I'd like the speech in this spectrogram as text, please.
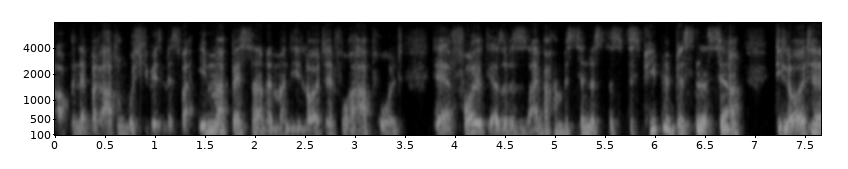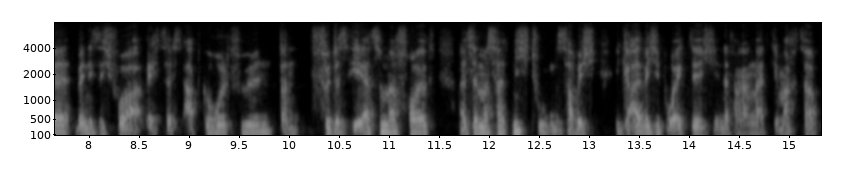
auch in der Beratung, wo ich gewesen bin, es war immer besser, wenn man die Leute vorher abholt. Der Erfolg, also das ist einfach ein bisschen das, das, das People-Business, ja. Die Leute, wenn die sich vorher rechtzeitig abgeholt fühlen, dann führt das eher zum Erfolg, als wenn man es halt nicht tut. Und das habe ich, egal welche Projekte ich in der Vergangenheit gemacht habe,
